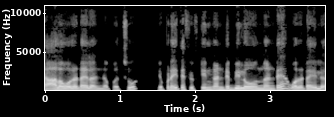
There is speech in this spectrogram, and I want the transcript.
చాలా వొలటైల్ అని చెప్పొచ్చు. ఎప్పుడైతే ఫిఫ్టీన్ కంటే బిలో ఉందంటే వాలటైల్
